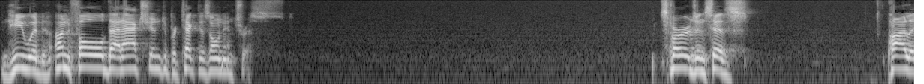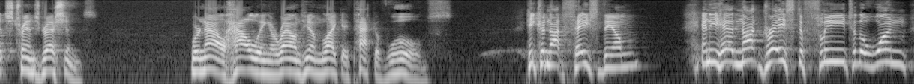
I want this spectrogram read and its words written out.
and he would unfold that action to protect his own interest. Spurgeon says Pilate's transgressions were now howling around him like a pack of wolves. He could not face them, and he had not grace to flee to the one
